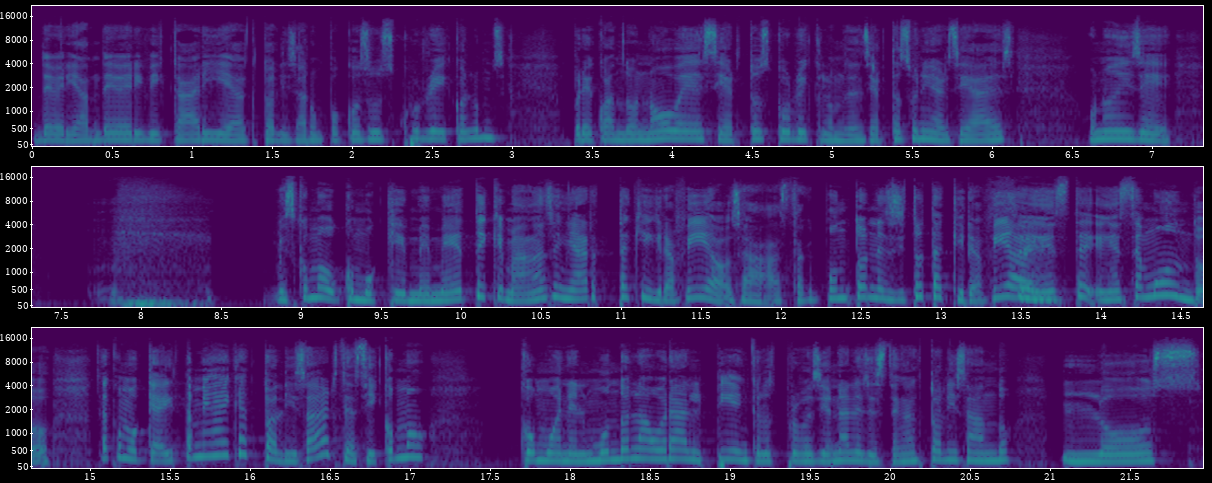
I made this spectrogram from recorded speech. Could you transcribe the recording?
Deberían de verificar y actualizar un poco sus currículums, porque cuando uno ve ciertos currículums en ciertas universidades, uno dice, es como, como que me mete y que me van a enseñar taquigrafía, o sea, hasta qué punto necesito taquigrafía en, este, en este mundo. O sea, como que ahí también hay que actualizarse, así como, como en el mundo laboral piden que los profesionales estén actualizando, los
